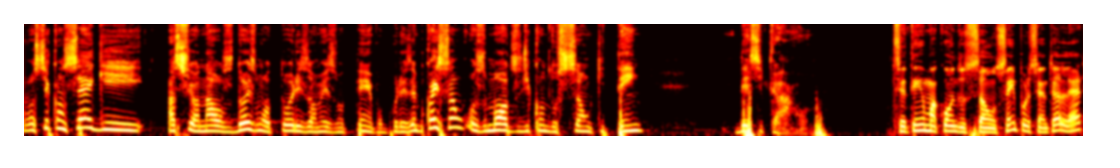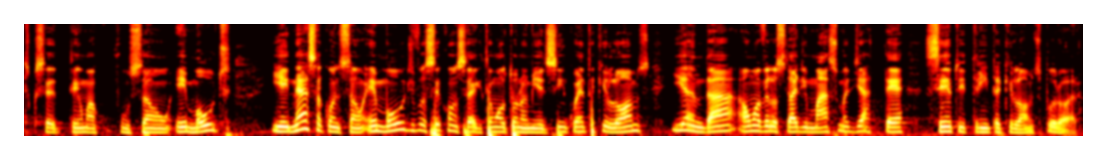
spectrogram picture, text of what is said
Você consegue acionar os dois motores ao mesmo tempo, por exemplo? Quais são os modos de condução que tem desse carro? Você tem uma condução 100% elétrica, você tem uma função E-Mode, e nessa condição E-Mode você consegue ter uma autonomia de 50 km e andar a uma velocidade máxima de até 130 km por hora.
